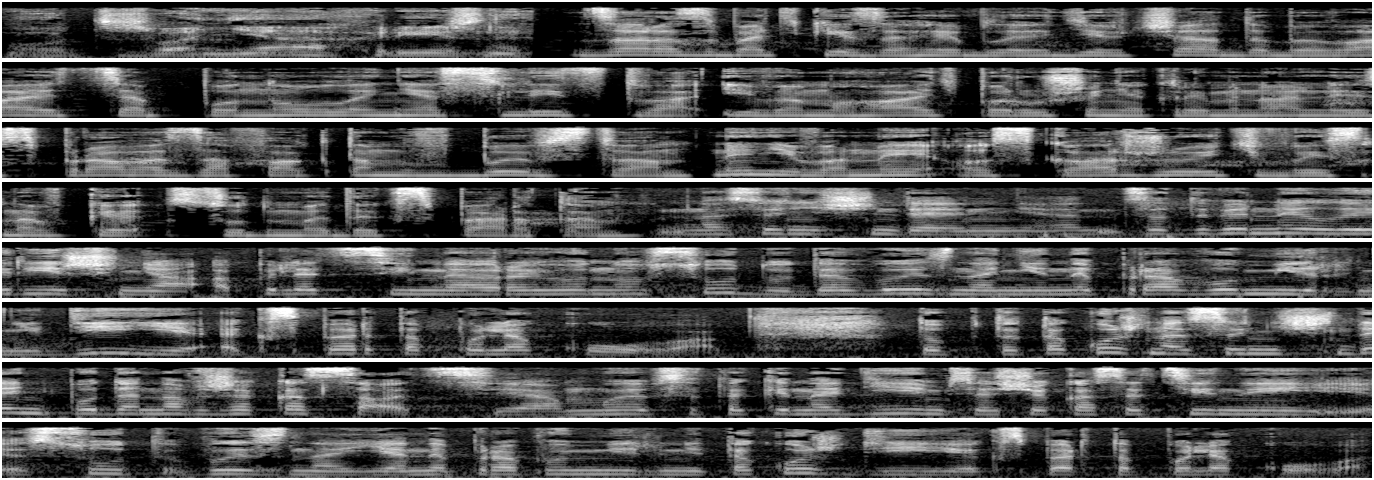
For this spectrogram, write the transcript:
от, званнях різних. Зараз батьки загиблих дівчат добиваються поновлення слідства і вимагають порушення кримінальної справи за фактом вбивства. Нині вони оскаржують висновки судмедексперта. На сьогоднішній день задовольнили рішення апеляційного районного суду, де визнані неправомірні дії експерта Полякова. Тобто також на сьогоднішній день подана вже касація. Ми все таки надіємося, що касаційний суд визнає неправомірні також дії експерта Полякова.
